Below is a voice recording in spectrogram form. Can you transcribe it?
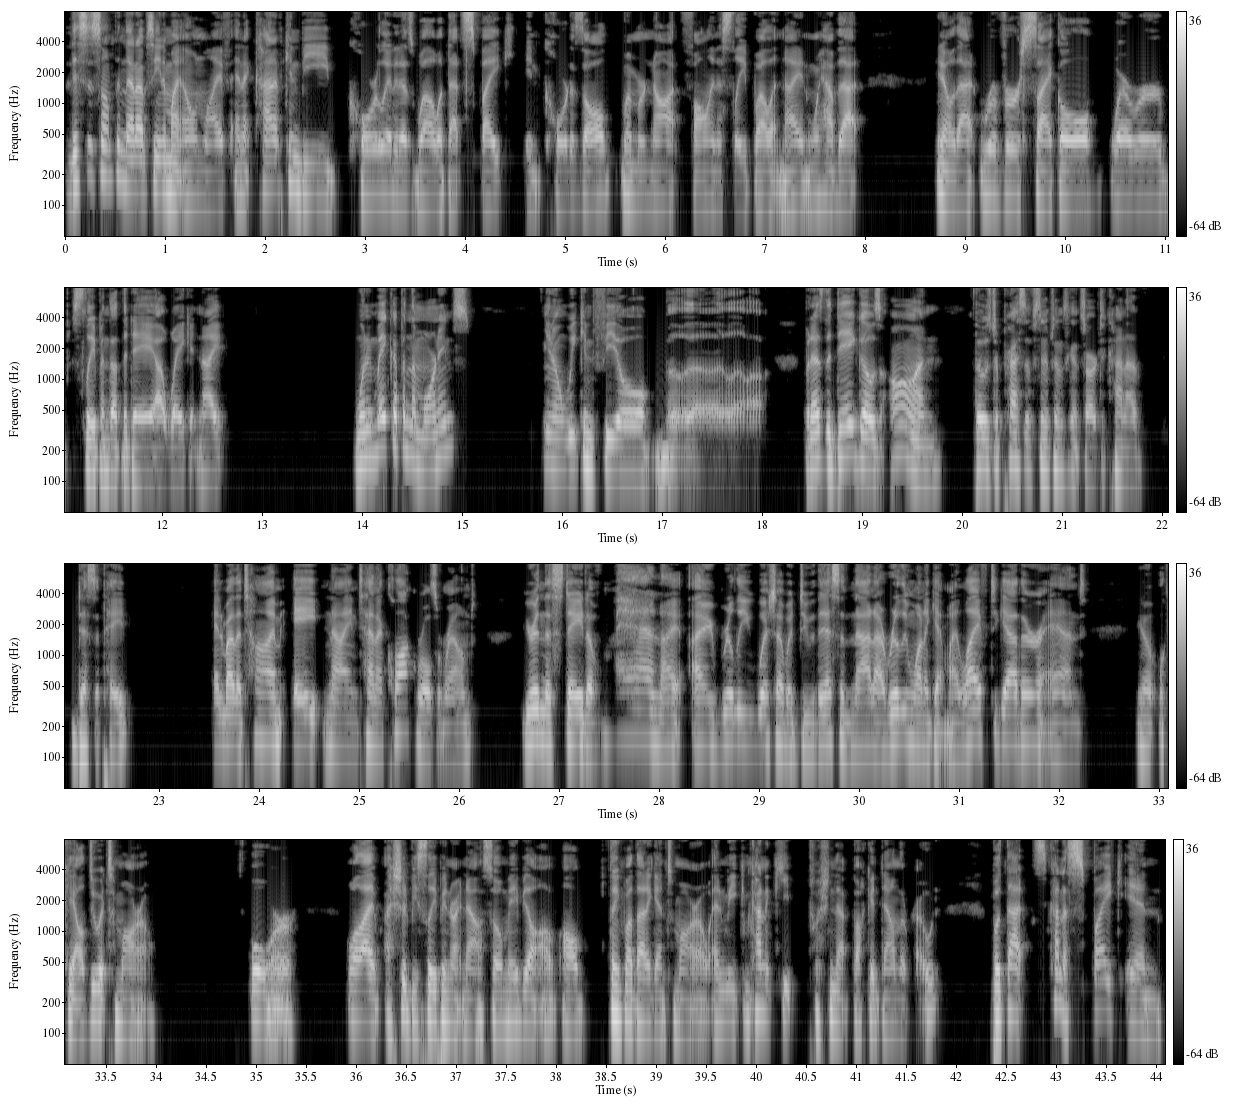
this is something that I've seen in my own life, and it kind of can be correlated as well with that spike in cortisol when we're not falling asleep well at night, and we have that, you know, that reverse cycle where we're sleeping throughout the day, awake at night. When we wake up in the mornings, you know, we can feel, but as the day goes on, those depressive symptoms can start to kind of dissipate. And by the time 8, 9, 10 o'clock rolls around, you're in the state of, man, I, I really wish I would do this and that. I really want to get my life together and, you know, okay, I'll do it tomorrow. Or, well, I, I should be sleeping right now, so maybe I'll, I'll think about that again tomorrow. And we can kind of keep pushing that bucket down the road. But that kind of spike in,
